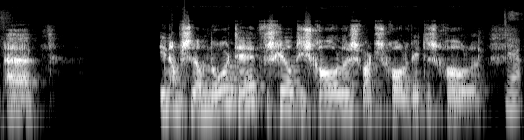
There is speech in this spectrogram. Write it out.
Eh, in Amsterdam Noord, hè, het verschilt die scholen, zwarte scholen, witte scholen. ja.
